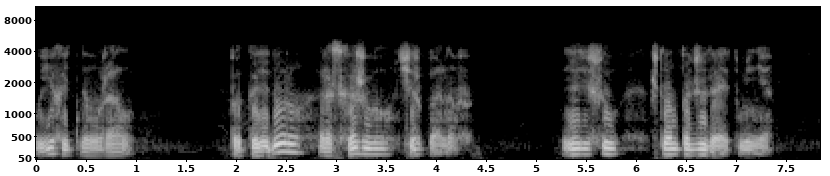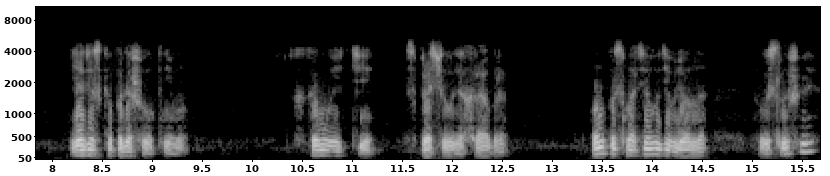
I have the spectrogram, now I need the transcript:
уехать на Урал. По коридору расхаживал Черпанов. Я решил, что он поджидает меня. Я резко подошел к нему. «К кому идти?» — спросил я храбро. Он посмотрел удивленно. «Вы слышали?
